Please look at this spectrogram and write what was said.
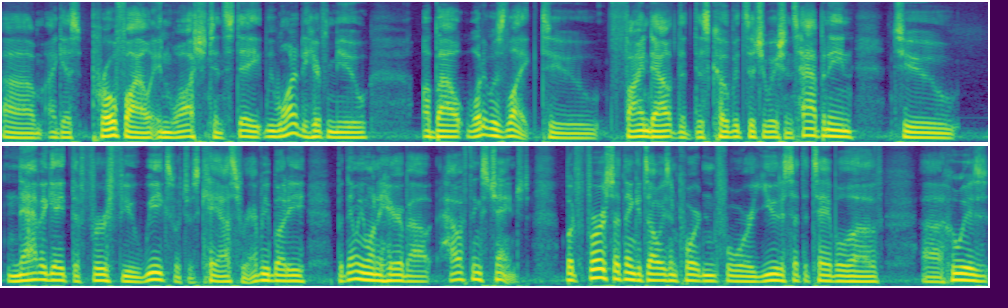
um, I guess, profile in Washington State. We wanted to hear from you about what it was like to find out that this COVID situation is happening, to navigate the first few weeks, which was chaos for everybody. But then we want to hear about how things changed. But first, I think it's always important for you to set the table of uh, who is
